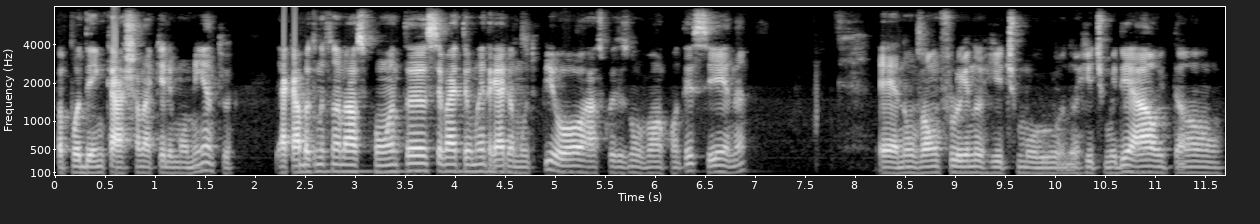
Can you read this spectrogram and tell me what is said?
Para poder encaixar naquele momento e acaba que no final das contas você vai ter uma entrega muito pior, as coisas não vão acontecer, né? É, não vão fluir no ritmo, no ritmo ideal, então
